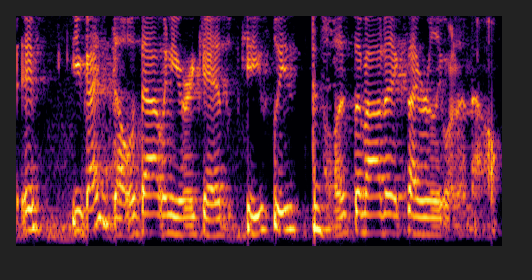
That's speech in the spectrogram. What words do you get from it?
if you guys dealt with that when you were a kid, can you please this- tell us about it? Because I really want to know.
